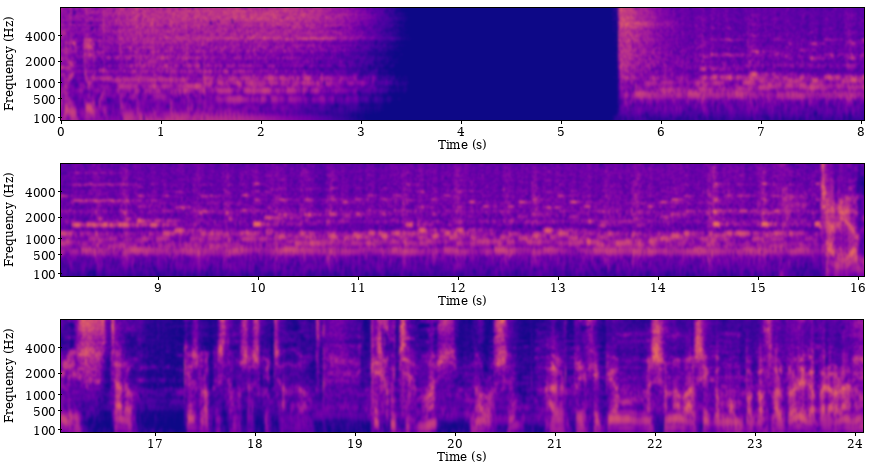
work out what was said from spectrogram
Cultura. Charo Charo, ¿qué es lo que estamos escuchando? ¿Qué escuchamos? No lo sé. Al principio me sonaba así como un poco folclórico, pero ahora no.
